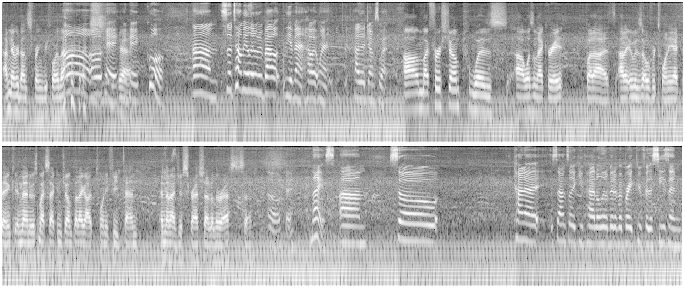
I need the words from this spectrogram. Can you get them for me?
I've never done spring before though. Oh, okay. Yeah. Okay, cool. Um, so tell me a little bit about the event, how it went, how the jumps went. Um, my first jump was uh, wasn't that great, but uh, it was over 20, I think. And then it was my second jump that I got 20 feet 10, and then I just scratched out of the rest. So Oh, okay. Nice. Um, so, kind of, it sounds like you've had a little bit of a breakthrough for the season,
